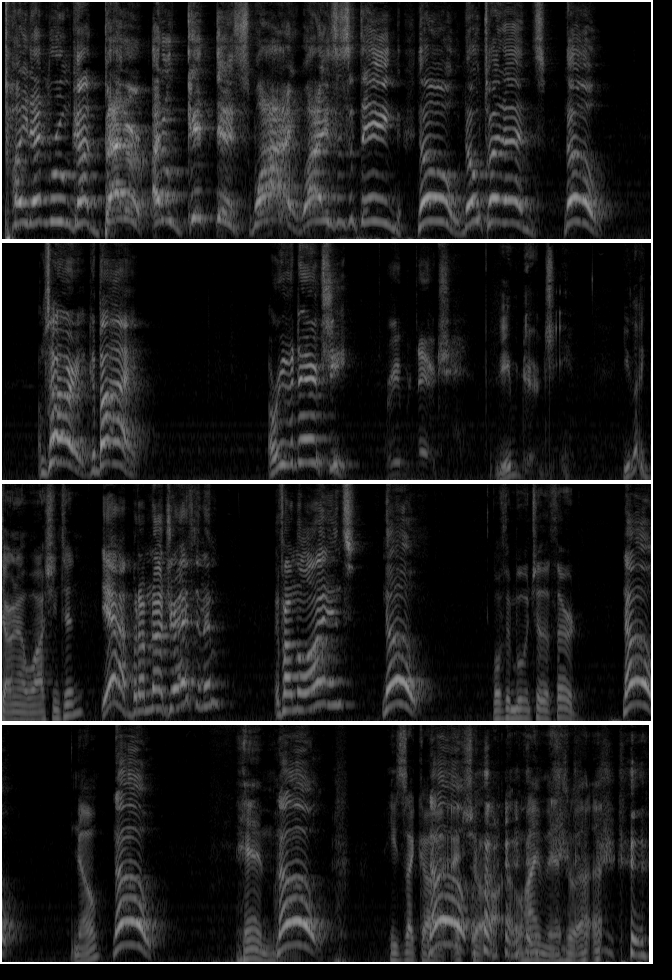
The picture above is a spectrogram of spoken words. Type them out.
tight end room got better. I don't get this. Why? Why is this a thing? No, no tight ends. No. I'm sorry. Goodbye. Arrivederci. Arrivederci. Arrivederci. You like Darnell Washington? Yeah, but I'm not drafting him. If I'm the Lions, no, What if they're moving to the third? no, No. no, Him. no. He's like a No. extra lineman as well.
